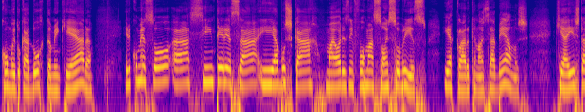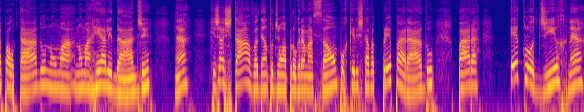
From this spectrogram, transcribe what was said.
como educador também que era, ele começou a se interessar e a buscar maiores informações sobre isso. E é claro que nós sabemos que aí está pautado numa, numa realidade, né? Que já estava dentro de uma programação, porque ele estava preparado para eclodir, né,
